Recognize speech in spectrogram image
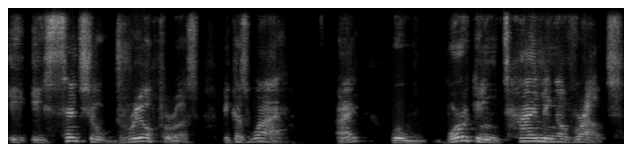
e- essential drill for us. Because why? Right? We're working timing of routes.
